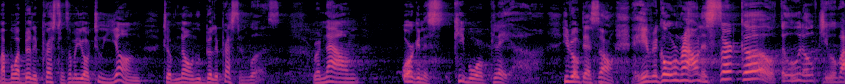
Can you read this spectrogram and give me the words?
My boy Billy Preston, some of you are too young to have known who Billy Preston was. Renowned organist, keyboard player. He wrote that song. Here we go around in circles, through the by.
